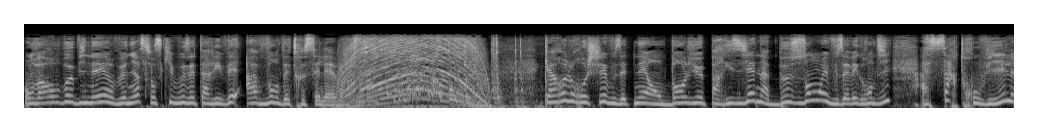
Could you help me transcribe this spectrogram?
On va rembobiner et revenir sur ce qui vous est arrivé avant d'être célèbre. Carole Rocher, vous êtes née en banlieue parisienne, à Beson, et vous avez grandi à Sartrouville.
